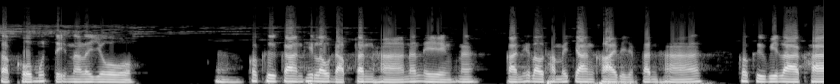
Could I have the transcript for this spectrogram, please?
สักโคมุตินารโยก็คือการที่เราดับตัณหานั่นเองนะการที่เราทำให้จางคลายไปจากตัณหา ก็คือวิลาคะ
